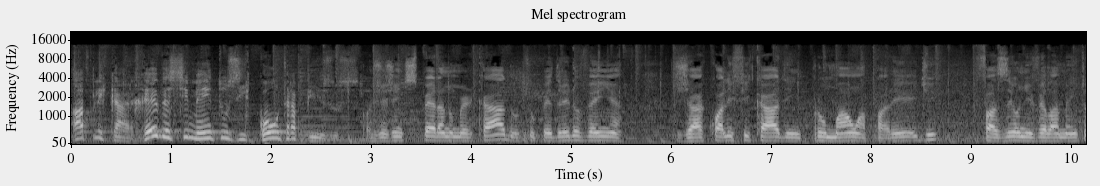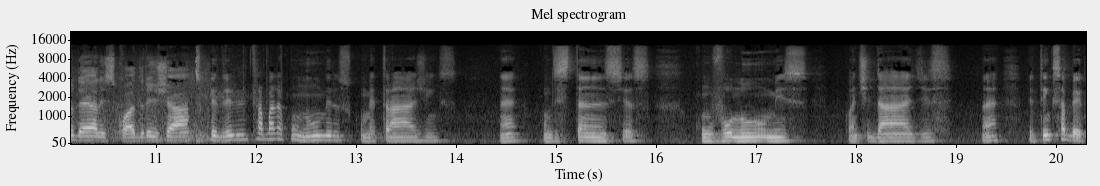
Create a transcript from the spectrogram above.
aplicar revestimentos e contrapisos. Hoje a gente espera no mercado que o pedreiro venha já qualificado em prumar uma parede, fazer o nivelamento dela, esquadrejar. O pedreiro ele trabalha com números, com metragens, né, com distâncias, com volumes, quantidades. Né? Ele tem que saber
